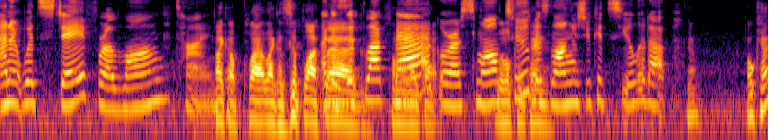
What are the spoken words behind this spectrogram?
and it would stay for a long time. Like a, pla- like a Ziploc bag. Like bag? a Ziploc something like bag or a small Little tube, container. as long as you could seal it up. Yeah. Okay.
